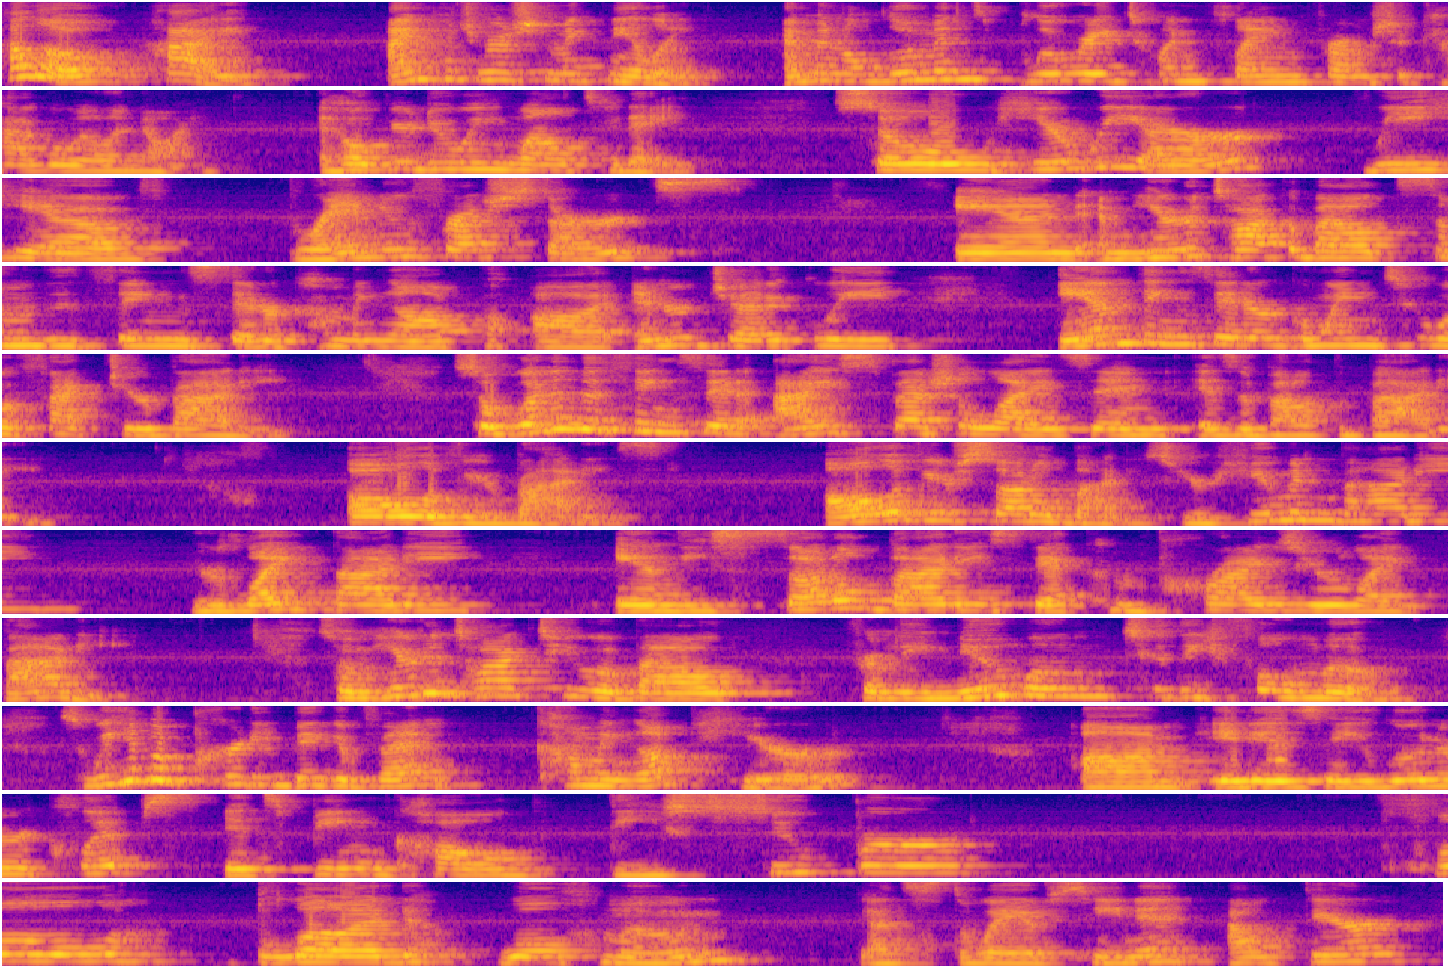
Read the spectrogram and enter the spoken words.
Hello, hi, I'm Patricia McNeely. I'm an Illumins Blue Ray Twin Flame from Chicago, Illinois. I hope you're doing well today. So here we are. We have brand new fresh starts and I'm here to talk about some of the things that are coming up uh, energetically and things that are going to affect your body. So one of the things that I specialize in is about the body, all of your bodies, all of your subtle bodies, your human body, your light body, and the subtle bodies that comprise your light body. So I'm here to talk to you about from the new moon to the full moon. So we have a pretty big event coming up here. Um, it is a lunar eclipse. It's being called the super full blood wolf moon. That's the way I've seen it out there.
